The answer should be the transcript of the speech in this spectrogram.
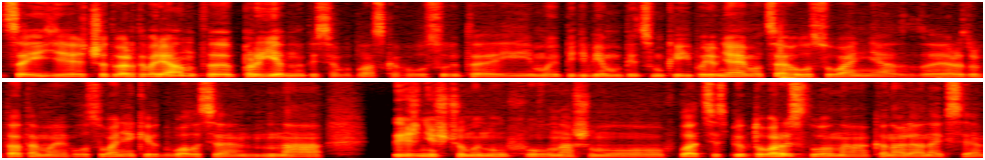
цей е, четвертий варіант. Е, Приєднуйтеся, будь ласка, голосуйте, і ми підіб'ємо підсумки і порівняємо це голосування з результатами голосування, яке відбувалося на тижні, що минув у нашому вкладці співтовариство на каналі Анексія.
